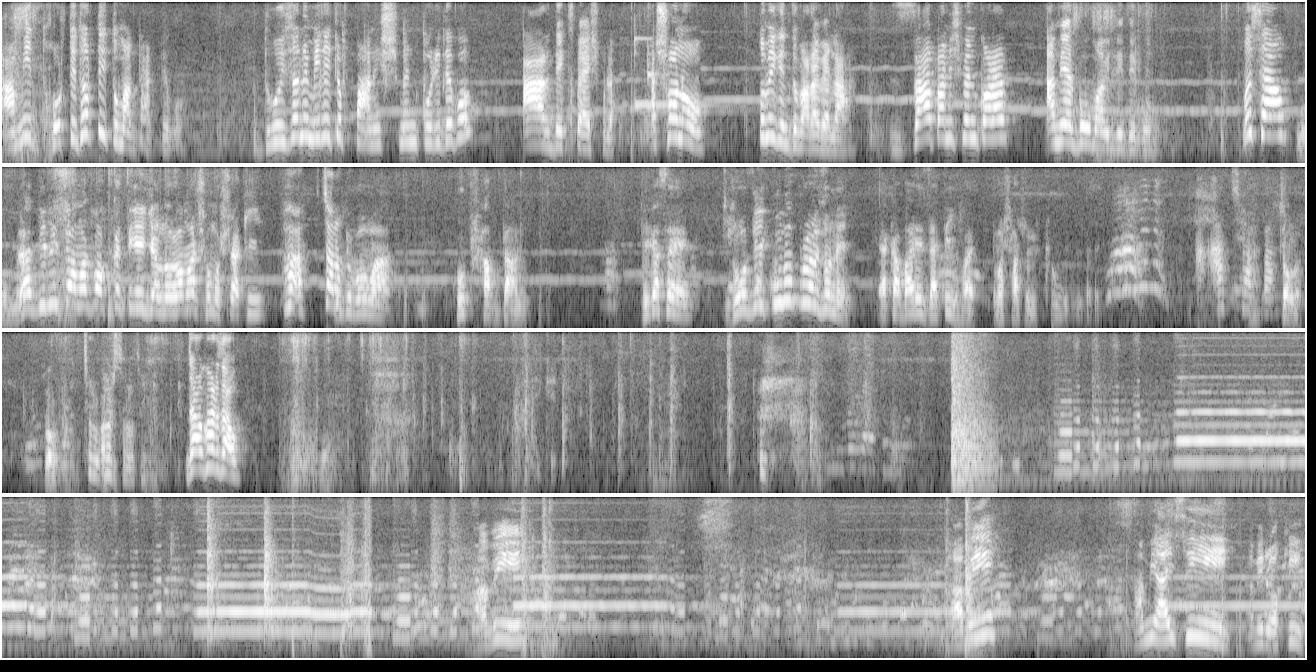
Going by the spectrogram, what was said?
আমি ধরতে ধরতেই তোমাকে ডাক দেবো। দুইজনে মিলে একটু পানিশমেন্ট করে দেবো আর দেখতে আসব না। আর শোনো তুমি কিন্তু বাড়াবেলা যা পানিশমেন্ট করার আমি আর বৌমা মিলিয়ে দেবো। বুঝছাও তোমরা দিলি তো আমার পক্ষ থেকে গেল আমার সমস্যা কি? হ্যাঁ চলো। বৌমা খুব সাবধান। ঠিক আছে? যদি কোনো প্রয়োজনে একেবারে যেতেই হয় তোমার শাশুড়ির সঙ্গে করে যাবে। আচ্ছা আব্বা। চলো চলো। চলো ঘর চলো তুই যাও ঘর যাও। ভাবি। ভাবি? আমি আইছি। আমি রকি।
